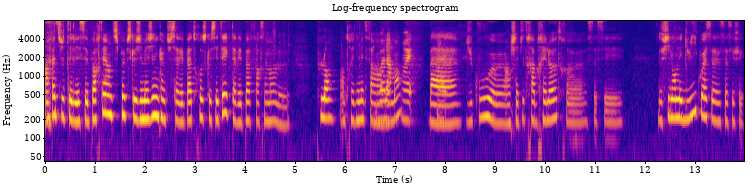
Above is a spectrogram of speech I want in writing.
en fait, tu t'es laissé porter un petit peu, parce que j'imagine, comme tu savais pas trop ce que c'était et que tu n'avais pas forcément le plan, entre guillemets, de faire un voilà, roman, ouais. Bah, du coup, euh, un chapitre après l'autre, euh, ça c'est de fil en aiguille, quoi, ça, ça s'est fait.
